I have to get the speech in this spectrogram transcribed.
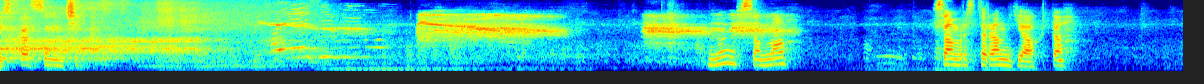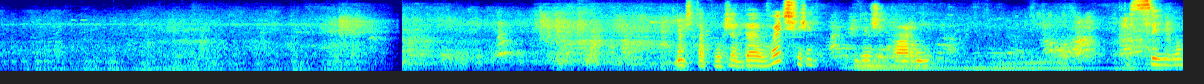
Ось красунчик. Ну і сама, сам ресторан яхта. Ось так виглядає ввечері. Дуже гарно. Красиво.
